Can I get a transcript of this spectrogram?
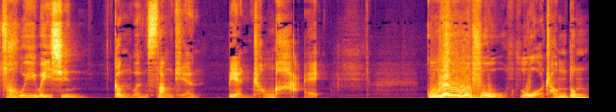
摧为新，更闻桑田变成海。古人无复洛城东，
